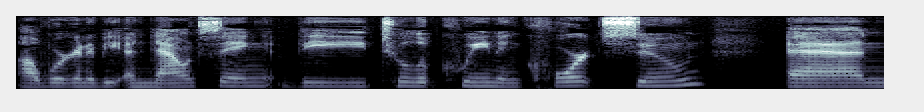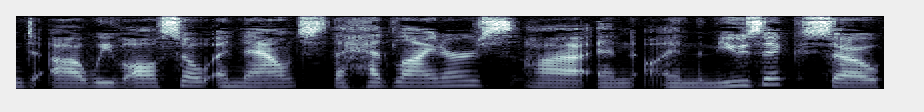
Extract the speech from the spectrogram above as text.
Uh, we're going to be announcing the Tulip Queen in court soon. And uh, we've also announced the headliners uh, and and the music. So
